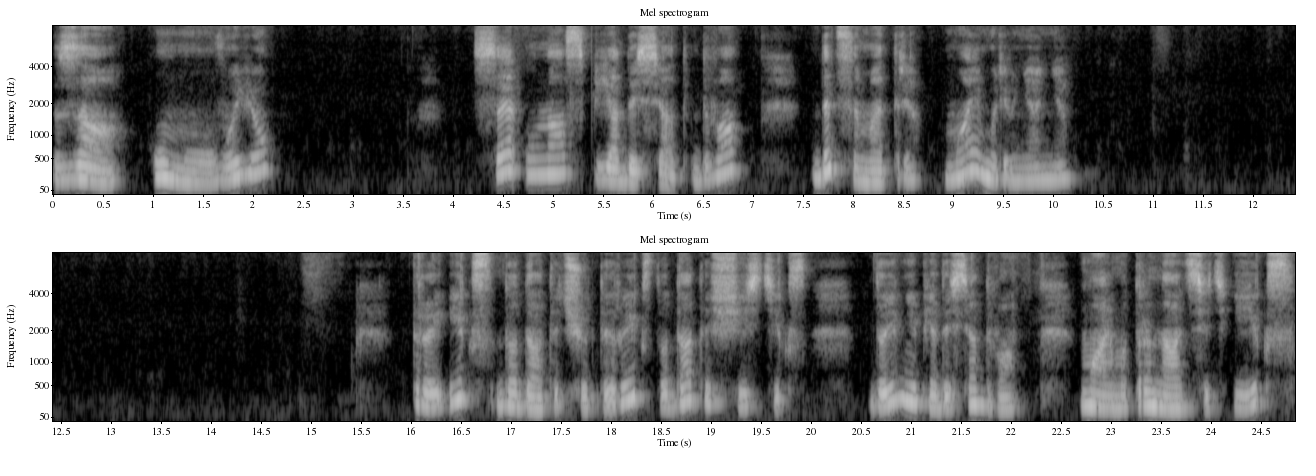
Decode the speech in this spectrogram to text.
За умовою це у нас 52 дециметрів. Маємо рівняння. Три х додати 4х додати 6х дорівнює 52. Маємо 13х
